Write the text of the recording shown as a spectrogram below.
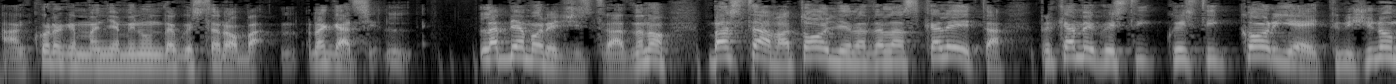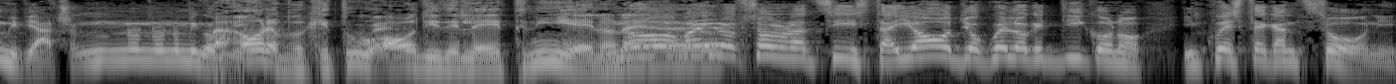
Ancora che mandiamo in onda questa roba, ragazzi, l'abbiamo registrata, no? Bastava toglierla dalla scaletta perché a me questi, questi cori etnici non mi piacciono, non, non mi Ma convincono. ora perché tu Vabbè. odi delle etnie, non no, è... ma io non sono razzista, io odio quello che dicono in queste canzoni.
